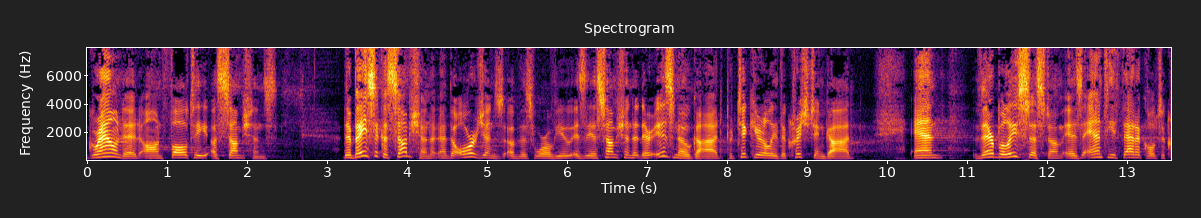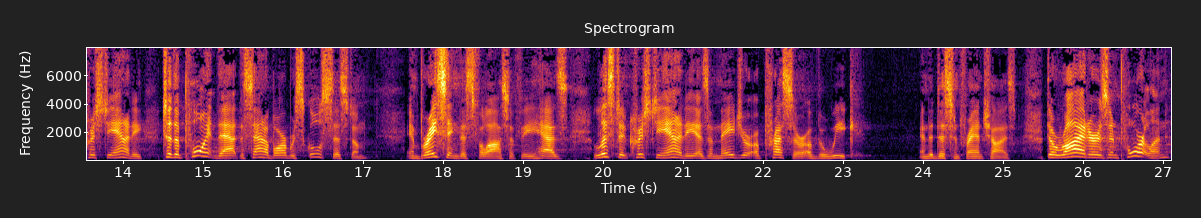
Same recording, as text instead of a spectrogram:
grounded on faulty assumptions. The basic assumption, uh, the origins of this worldview, is the assumption that there is no God, particularly the Christian God, and their belief system is antithetical to Christianity to the point that the Santa Barbara school system, embracing this philosophy, has listed Christianity as a major oppressor of the weak and the disenfranchised. The rioters in Portland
